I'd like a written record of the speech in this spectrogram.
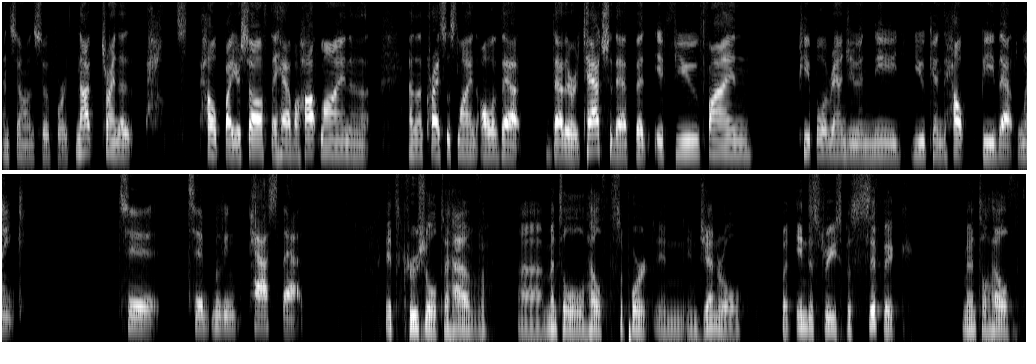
and so on and so forth. Not trying to help by yourself. They have a hotline and a, and a crisis line, all of that that are attached to that. But if you find people around you in need, you can help be that link to to moving past that. It's crucial to have uh, mental health support in in general, but industry specific mental health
